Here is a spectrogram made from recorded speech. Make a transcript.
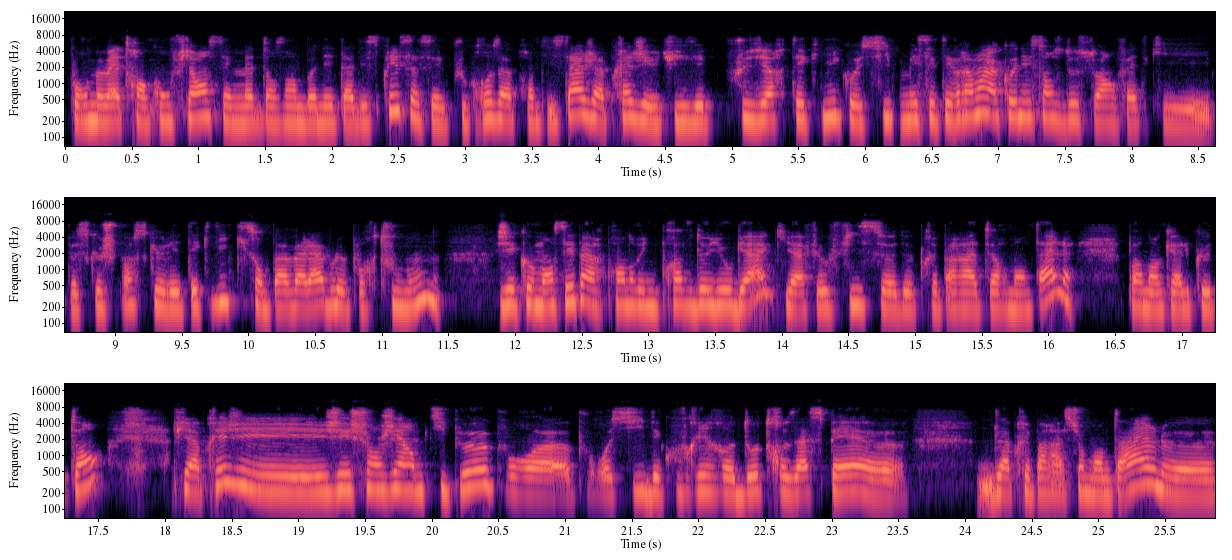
pour me mettre en confiance et me mettre dans un bon état d'esprit? Ça c'est le plus gros apprentissage. Après j'ai utilisé plusieurs techniques aussi, mais c'était vraiment la connaissance de soi en fait qui parce que je pense que les techniques sont pas valables pour tout le monde. J'ai commencé par prendre une prof de yoga qui a fait office de préparateur mental pendant quelques temps. Puis après, j'ai changé un petit peu pour, euh, pour aussi découvrir d'autres aspects euh, de la préparation mentale. Euh,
